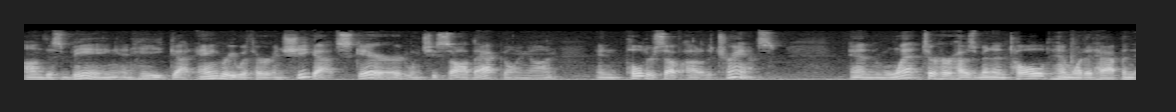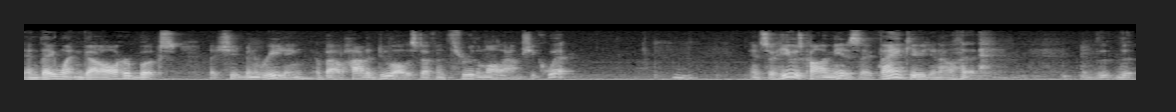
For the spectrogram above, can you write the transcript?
on this being, and he got angry with her, and she got scared when she saw that going on and pulled herself out of the trance and went to her husband and told him what had happened, and they went and got all her books that she'd been reading about how to do all this stuff and threw them all out, and she quit. Hmm. And so he was calling me to say, Thank you, you know. the, the,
